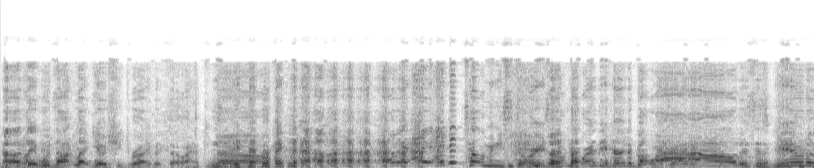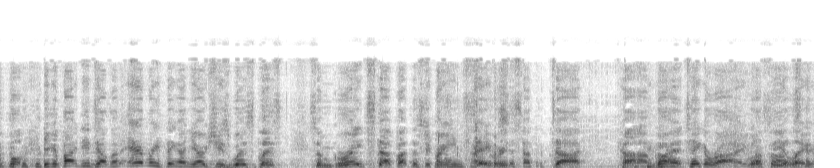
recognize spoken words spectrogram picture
Uh, they would not let Yoshi drive it, though. I have to No. tell you. I, I didn't tell them any stories. I don't know where they heard about my driving Wow, this is beautiful. you can find details on everything on Yoshi's wish list. Some great stuff at the push this out the- screensavers.com. Go ahead, take a ride. We'll see you later.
